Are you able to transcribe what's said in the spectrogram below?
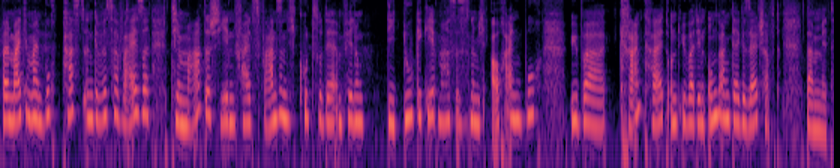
weil Maike, mein Buch passt in gewisser Weise thematisch jedenfalls wahnsinnig gut zu der Empfehlung, die du gegeben hast. Es ist nämlich auch ein Buch über Krankheit und über den Umgang der Gesellschaft damit.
